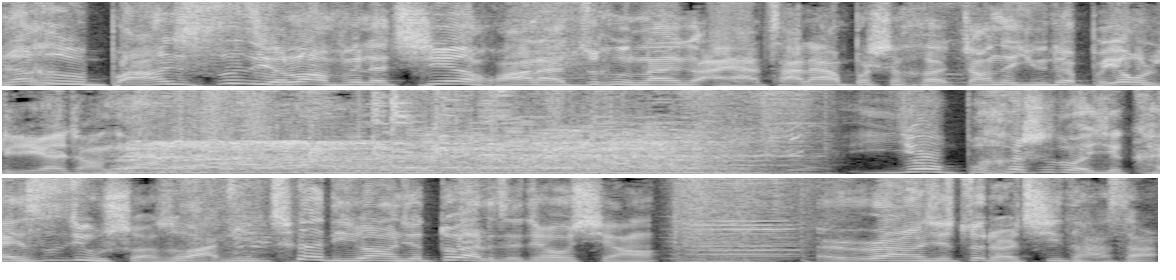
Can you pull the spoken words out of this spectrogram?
然后把人家时间浪费了，钱也花了，最后来个，哎呀，咱俩不适合，真的有点不要脸，真的。要不合适的话，一开始就说是吧？你彻底让人家断了这条心，让人家做点其他事儿。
